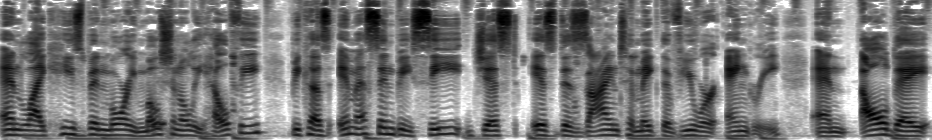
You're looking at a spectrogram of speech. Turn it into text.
and like he's been more emotionally healthy because MSNBC just is designed to make the viewer angry, and all day,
